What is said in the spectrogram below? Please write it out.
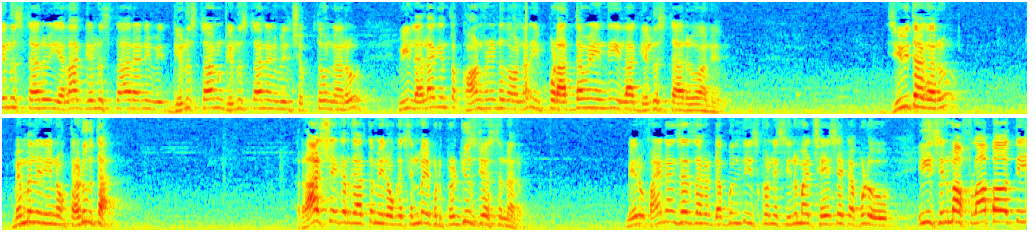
గెలుస్తారు ఎలా గెలుస్తారు అని గెలుస్తాను గెలుస్తానని వీళ్ళు చెప్తున్నారు వీళ్ళు ఎలాగెంత కాన్ఫిడెంట్గా ఉన్నారు. ఇప్పుడు అర్థమైంది ఇలా గెలుస్తారు అనేది. జీవిత గారు మిమ్మల్ని నేను ఒకటి అడుగుతా. రాజశేఖర్ గారితో మీరు ఒక సినిమా ఇప్పుడు ప్రొడ్యూస్ చేస్తున్నారు. మీరు ఫైనాన్సర్స్ దగ్గర డబ్బులు తీసుకొని సినిమా చేసేటప్పుడు ఈ సినిమా ఫ్లాప్ అవుద్ది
